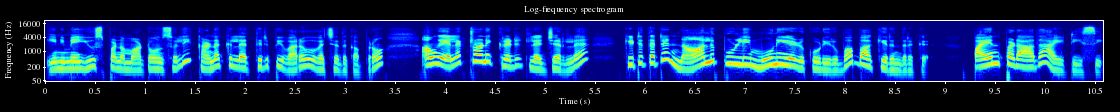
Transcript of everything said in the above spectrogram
இனிமே யூஸ் பண்ண மாட்டோம்னு சொல்லி கணக்குல திருப்பி வரவு வச்சதுக்கு அப்புறம் அவங்க எலக்ட்ரானிக் கிரெடிட் லெட்ஜர்ல கிட்டத்தட்ட நாலு புள்ளி மூணு ஏழு கோடி ரூபாய் பாக்கி இருந்திருக்கு. பயன்படாத ஐடிசி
